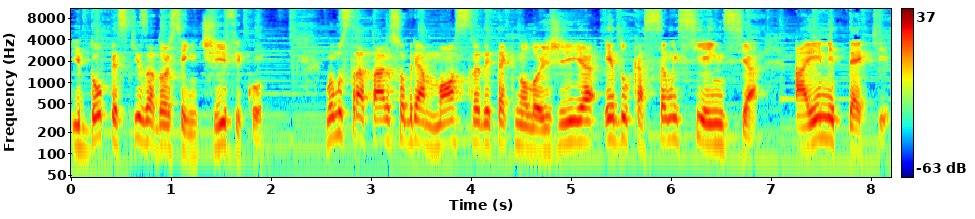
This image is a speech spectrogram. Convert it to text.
e do Pesquisador Científico, vamos tratar sobre a Mostra de Tecnologia, Educação e Ciência, a MTEC,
